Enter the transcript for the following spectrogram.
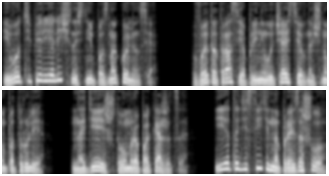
И вот теперь я лично с ним познакомился. В этот раз я принял участие в ночном патруле, надеясь, что Омра покажется. И это действительно произошло.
